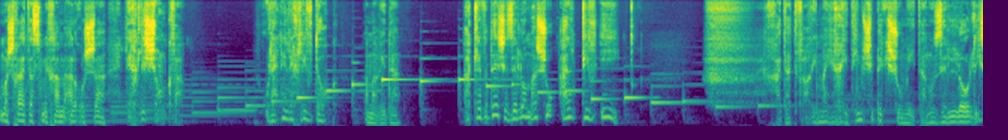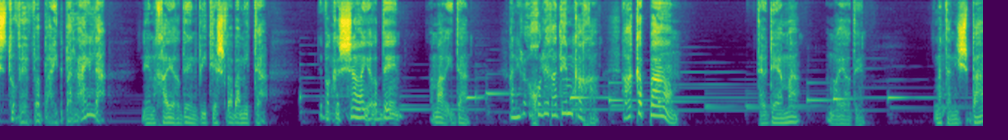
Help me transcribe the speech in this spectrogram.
ומשכה את השמיכה מעל ראשה. לך לישון כבר. אולי נלך לבדוק, אמר עידן. רק לוודא שזה לא משהו על-טבעי. אחד הדברים היחידים שביקשו מאיתנו זה לא להסתובב בבית בלילה. נאנחה ירדן והתיישבה במיטה. בבקשה, ירדן, אמר עידן. אני לא יכול להירדם ככה, רק הפעם. אתה יודע מה? אמרה ירדן. אם אתה נשבע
